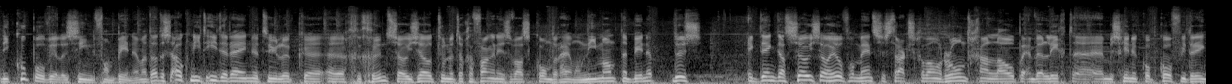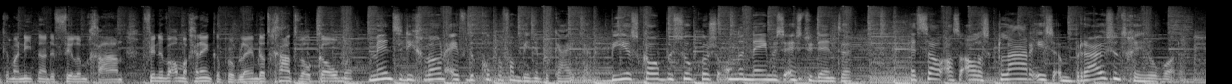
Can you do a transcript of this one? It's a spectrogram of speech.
die koepel willen zien van binnen. Want dat is ook niet iedereen natuurlijk eh, eh, gegund. Sowieso toen het een gevangenis was, kon er helemaal niemand naar binnen. Dus ik denk dat sowieso heel veel mensen straks gewoon rond gaan lopen en wellicht eh, misschien een kop koffie drinken, maar niet naar de film gaan. Vinden we allemaal geen enkel probleem. Dat gaat wel komen. Mensen die gewoon even de koepel van binnen bekijken. Bioscoopbezoekers, ondernemers en studenten. Het zal als alles klaar is een bruisend geheel worden.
